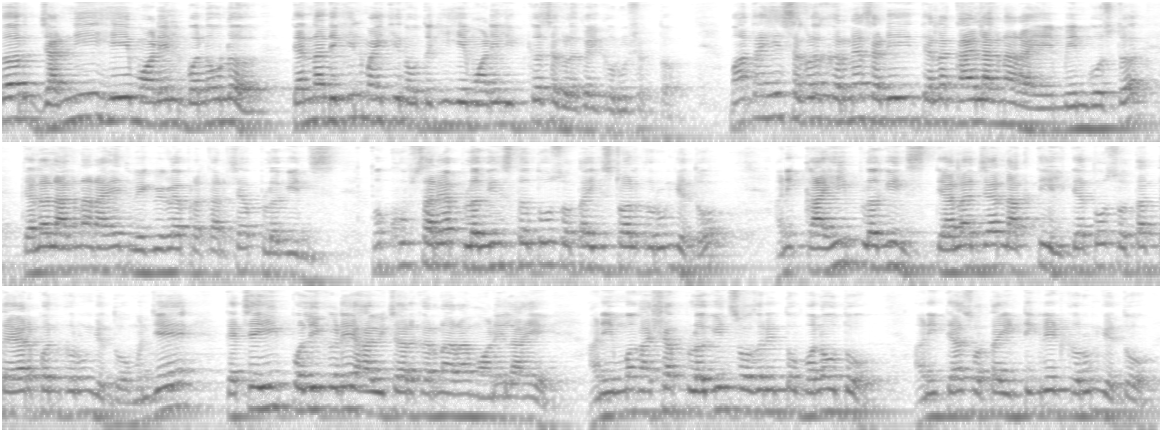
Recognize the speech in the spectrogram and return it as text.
तर ज्यांनी हे मॉडेल बनवलं त्यांना देखील माहिती नव्हतं की हे मॉडेल इतकं सगळं काही करू शकतं. मग आता हे सगळं करण्यासाठी त्याला काय लागणार आहे? मेन गोष्ट त्याला लागणार आहेत वेगवेगळ्या प्रकारच्या प्लगिन्स मग खूप साऱ्या प्लगिन्स तर तो स्वतः इन्स्टॉल करून घेतो. आणि काही प्लगिन्स त्याला ज्या लागतील त्या तो स्वतः तयार पण करून घेतो. म्हणजे त्याच्याही पलीकडे हा विचार करणारा मॉडेल आहे. आणि मग अशा प्लगिन्स वगैरे तो बनवतो आणि त्या स्वतः इंटिग्रेट करून घेतो.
